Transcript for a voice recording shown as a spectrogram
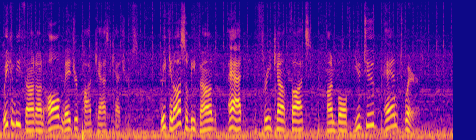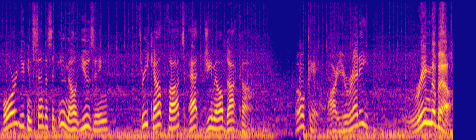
We can be found on all major podcast catchers. We can also be found at Three Count Thoughts on both YouTube and Twitter. Or you can send us an email using threecountthoughts at gmail.com. Okay, are you ready? Ring the bell.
